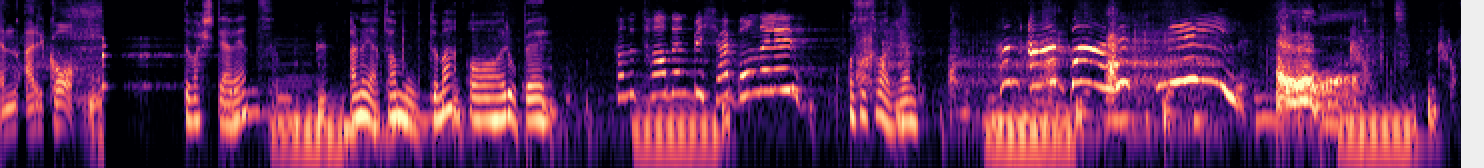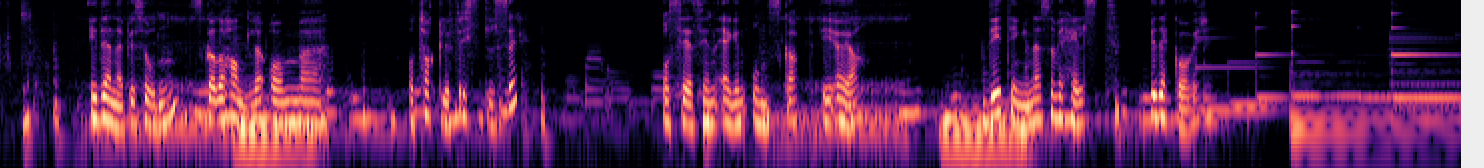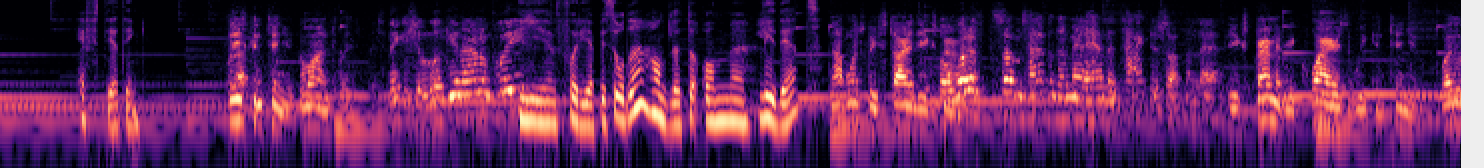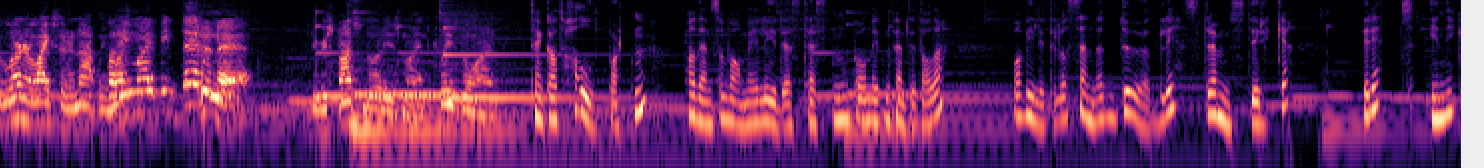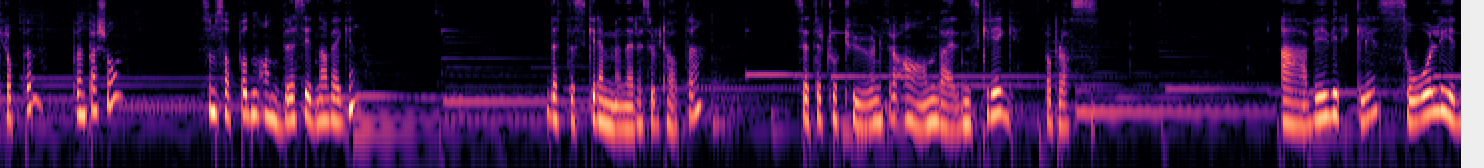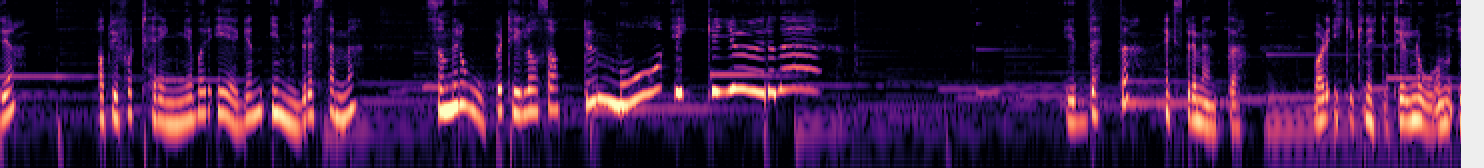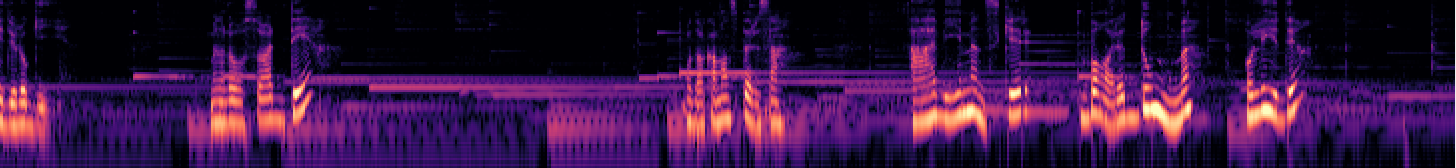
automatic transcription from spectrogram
NRK. Det verste jeg vet, er når jeg tar mot til meg og roper, Kan du ta den bikkja i bånd, eller? og så svarer de Han er bare snill! I denne episoden skal det handle om eh, å takle fristelser. Å se sin egen ondskap i øya. De tingene som vi helst vil dekke over. Him, ting. I forrige episode handlet det om eh, lydighet. Not once we've started the But what experiment. if something's happened to him and had attacked or something there? The experiment requires that we continue. Whether the learner likes it or not, we But he must. might be dead in there. The responsibility is mine. Please go on. Tenk at halvparten av dem som var med i lydighetstesten på 1950-tallet, var villig til å sende dødelig strømstyrke rett inn i kroppen på en person som satt på den andre siden av veggen. Dette skremmende resultatet setter torturen fra annen verdenskrig på plass. Er vi virkelig så lydige at vi fortrenger vår egen indre stemme, som roper til oss at 'du må ikke gjøre det'? I dette eksperimentet var det ikke knyttet til noen ideologi. Men når det også er det Og da kan man spørre seg Er vi mennesker bare dumme og lydige?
